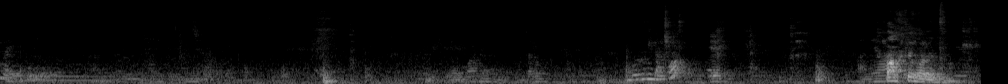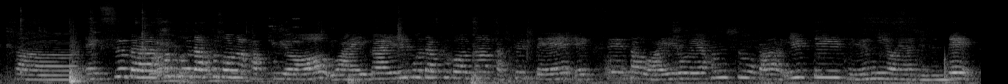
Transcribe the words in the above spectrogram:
말고? 아니야. 빡세가는 거. 자, x가 3보다 크거나 같고요. y가 1보다 크거나 같을 때 x에서 y로의 함수가 1대1 대응이어야 되는데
